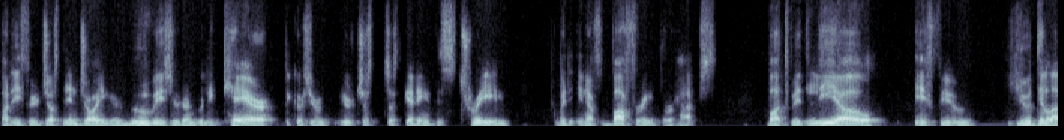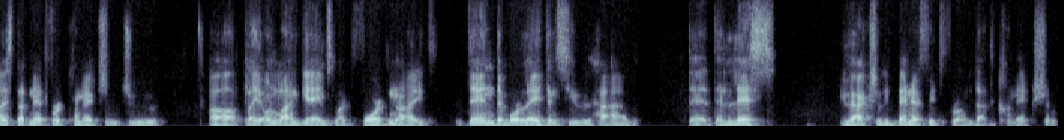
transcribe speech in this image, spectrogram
but if you're just enjoying your movies, you don't really care because you're you're just just getting this stream with enough buffering, perhaps. But with Leo, if you utilize that network connection to uh, play online games like Fortnite, then the more latency you have, the, the less you actually benefit from that connection.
